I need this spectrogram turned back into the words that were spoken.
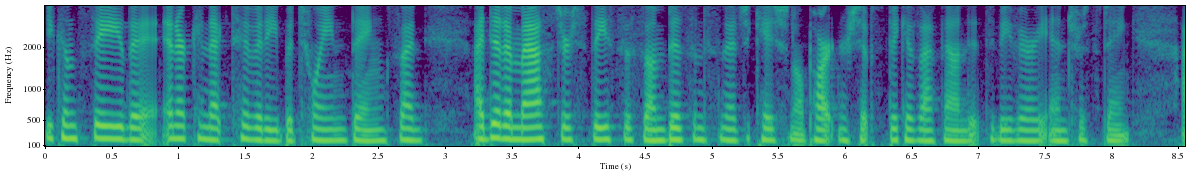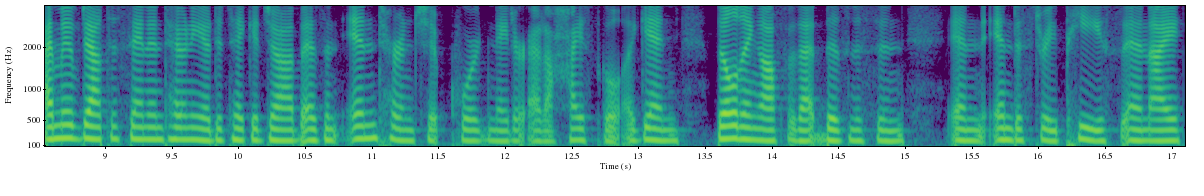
you can see the interconnectivity between things. I did a master's thesis on business and educational partnerships because I found it to be very interesting. I moved out to San Antonio to take a job as an internship coordinator at a high school, again, building off of that business and, and industry piece. And I,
